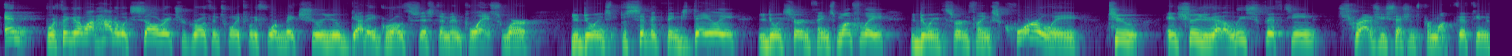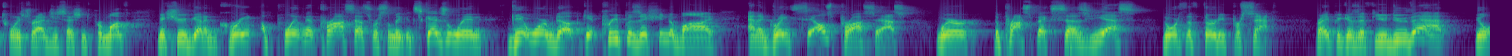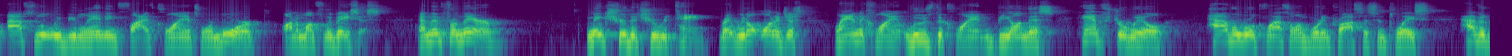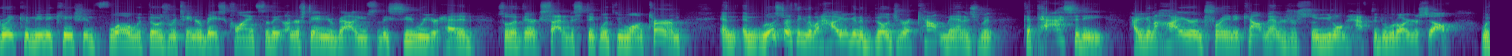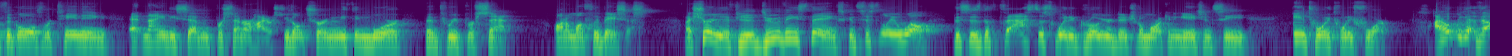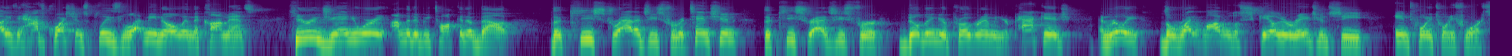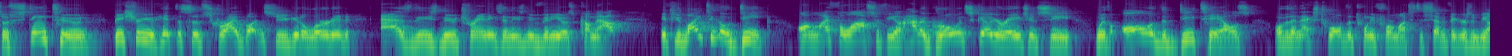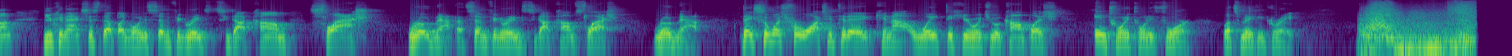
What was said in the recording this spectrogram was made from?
And we're thinking about how to accelerate your growth in 2024. Make sure you've got a growth system in place where you're doing specific things daily, you're doing certain things monthly, you're doing certain things quarterly to ensure you've got at least 15 strategy sessions per month, 15 to 20 strategy sessions per month. Make sure you've got a great appointment process where somebody can schedule in, get warmed up, get pre-positioned to buy, and a great sales process where the prospect says yes north of 30%, right? Because if you do that, you'll absolutely be landing five clients or more on a monthly basis. And then from there, make sure that you retain, right? We don't want to just land a client, lose the client, and be on this hamster wheel. Have a world class onboarding process in place. Have a great communication flow with those retainer based clients so they understand your value, so they see where you're headed, so that they're excited to stick with you long term. And, and really start thinking about how you're going to build your account management capacity, how you're going to hire and train account managers so you don't have to do it all yourself with the goal of retaining at 97% or higher. So you don't churn anything more than 3% on a monthly basis. I assure you, if you do these things consistently and well, this is the fastest way to grow your digital marketing agency in 2024. I hope you got value. If you have questions, please let me know in the comments. Here in January, I'm going to be talking about the key strategies for retention, the key strategies for building your program and your package, and really the right model to scale your agency in 2024. So stay tuned. Be sure you hit the subscribe button so you get alerted as these new trainings and these new videos come out. If you'd like to go deep on my philosophy on how to grow and scale your agency with all of the details over the next 12 to 24 months to seven figures and beyond, you can access that by going to sevenfigureagency.com slash roadmap. That's sevenfigureagency.com slash roadmap. Thanks so much for watching today. Cannot wait to hear what you accomplish in 2024. Let's make it great.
